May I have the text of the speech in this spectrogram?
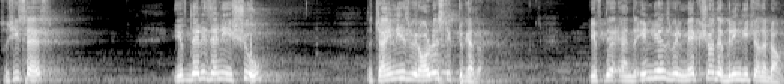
So she says, if there is any issue, the Chinese will always stick together. If they, and the Indians will make sure they bring each other down.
